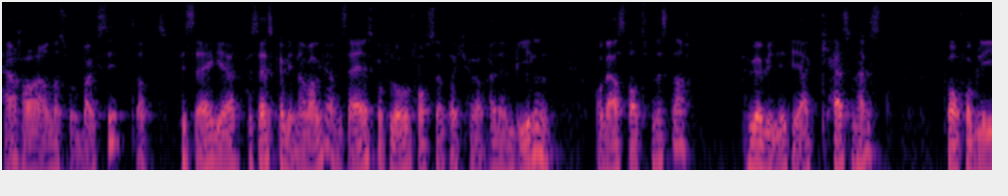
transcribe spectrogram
her har Erna Solberg sitt at hvis jeg, er, hvis jeg skal vinne valget, hvis jeg skal få lov å fortsette å kjøre den bilen og være statsminister Hun er villig til å gjøre hva som helst for å få bli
